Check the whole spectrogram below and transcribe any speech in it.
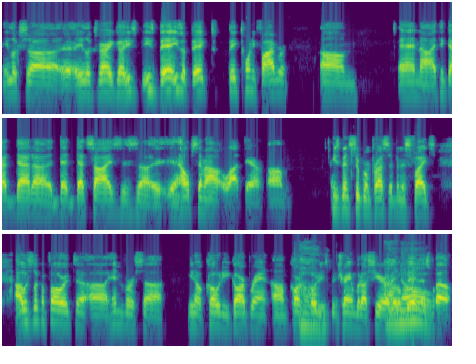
He looks uh he looks very good. He's he's big. He's a big big twenty fiver. Um, and uh, I think that that uh that that size is uh it helps him out a lot there. Um, he's been super impressive in his fights. I was looking forward to uh him versus uh you know Cody Garbrandt. Um, Car- Oh. Cody's been training with us here a little bit as well.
